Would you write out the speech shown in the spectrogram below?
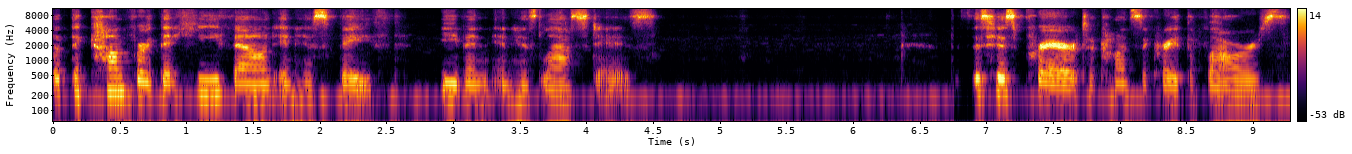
but the comfort that he found in his faith, even in his last days. This is his prayer to consecrate the flowers.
